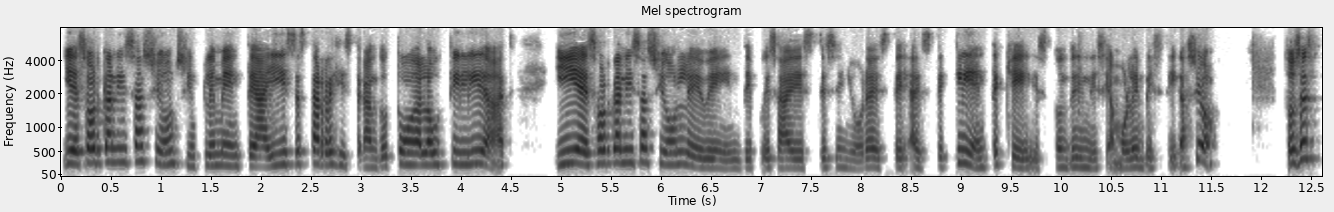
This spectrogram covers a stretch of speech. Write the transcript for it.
y esa organización simplemente ahí se está registrando toda la utilidad y esa organización le vende pues a este señor, a este, a este cliente que es donde iniciamos la investigación. Entonces,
